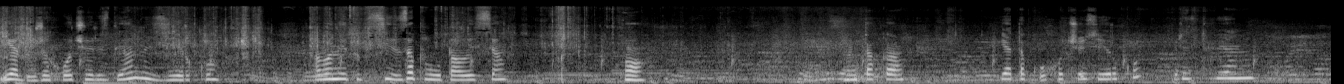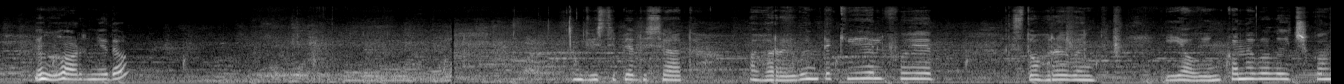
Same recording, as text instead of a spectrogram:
Я дуже хочу різдвяну зірку. А вони тут всі заплуталися. О. Ну, така. Я таку хочу зірку різдвяну. Гарні? Да? 250 гривень такі ельфи, 100 гривень ялинка невеличка.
